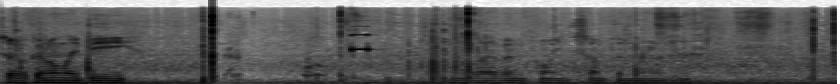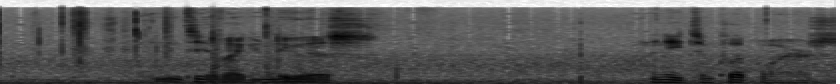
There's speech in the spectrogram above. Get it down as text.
So it can only be 11 point something or other. Let's see if I can do this. I need some clip wires.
